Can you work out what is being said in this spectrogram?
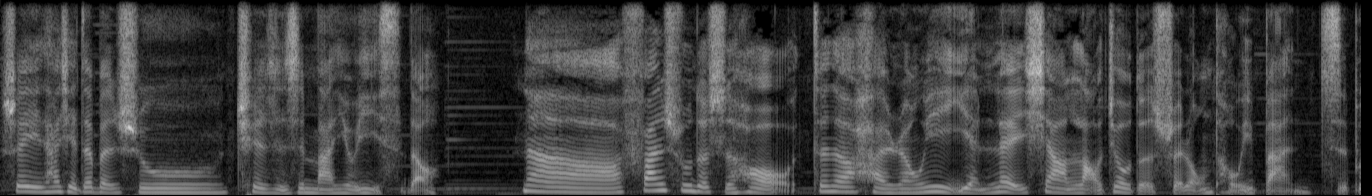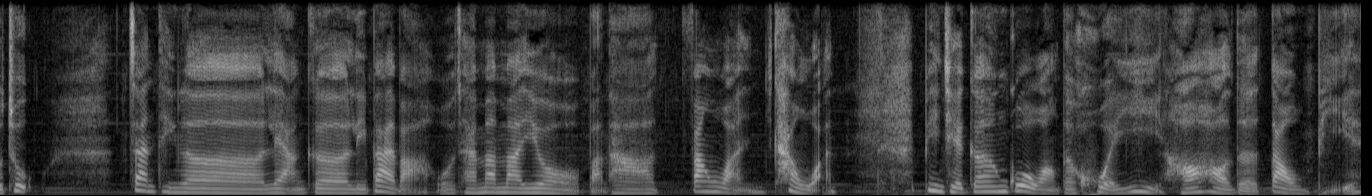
所以他写这本书确实是蛮有意思的哦。那翻书的时候，真的很容易眼泪像老旧的水龙头一般止不住。暂停了两个礼拜吧，我才慢慢又把它翻完看完，并且跟过往的回忆好好的道别。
